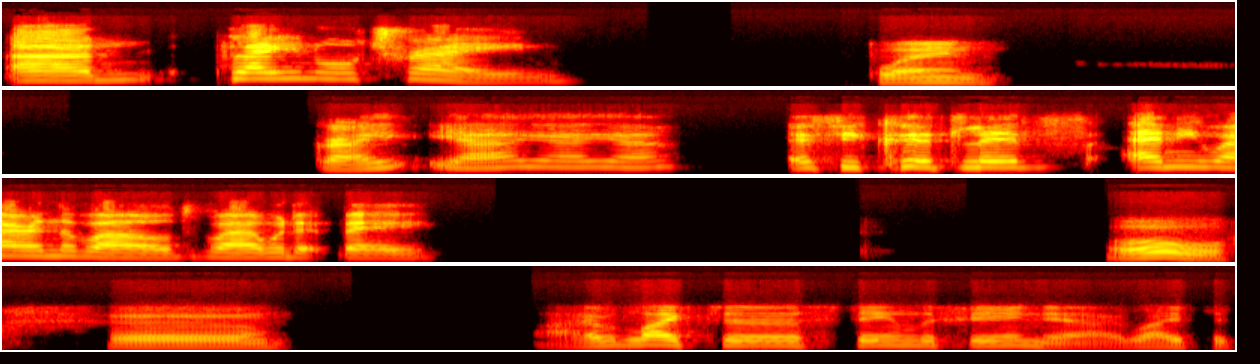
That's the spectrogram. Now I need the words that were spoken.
um, plane or train? Plane. Great. Yeah, yeah, yeah. If you could live anywhere in the world, where would it be? Oh, uh, I would like to stay in Lithuania. I like it.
